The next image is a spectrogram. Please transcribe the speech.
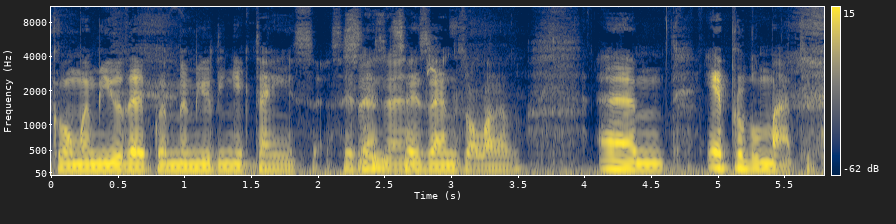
com uma miúda, com uma miudinha que tem 6 anos, seis anos ao lado. um, é problemático.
